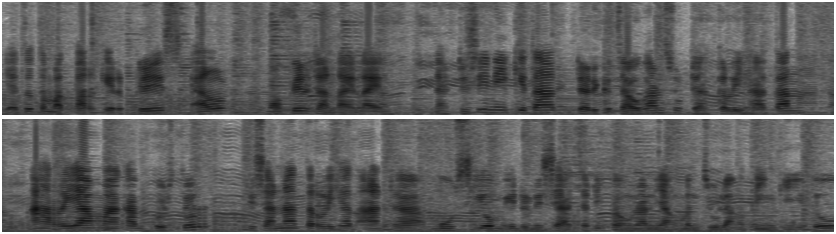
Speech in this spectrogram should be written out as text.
yaitu tempat parkir bis, elf, mobil dan lain-lain. Nah, di sini kita dari kejauhan sudah kelihatan area makam Gus Dur. Di sana terlihat ada Museum Indonesia. Jadi bangunan yang menjulang tinggi itu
